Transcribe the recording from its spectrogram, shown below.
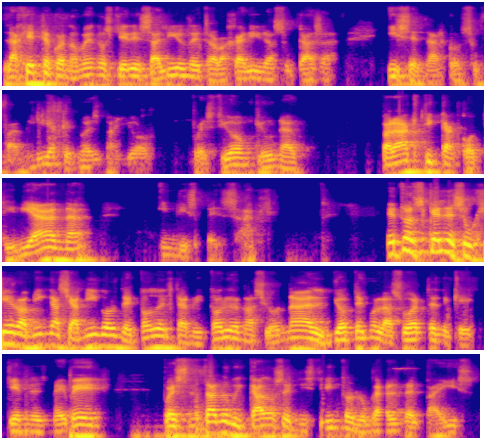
la gente cuando menos quiere salir de trabajar, ir a su casa y cenar con su familia, que no es mayor cuestión que una práctica cotidiana indispensable. Entonces, ¿qué les sugiero, amigas y amigos de todo el territorio nacional? Yo tengo la suerte de que quienes me ven, pues están ubicados en distintos lugares del país.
